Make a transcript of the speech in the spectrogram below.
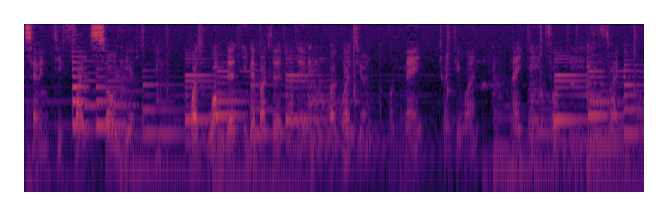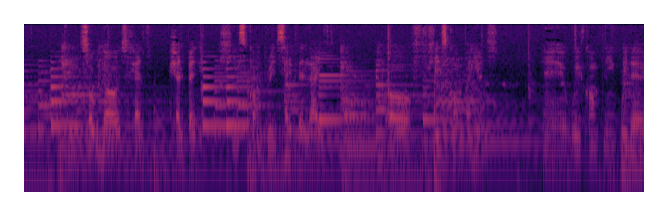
75 soldiers, was wounded in the battle and the evacuation on May 21, 1945. Mm, so those help, helped his country save the life of his companions uh, while complying with the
